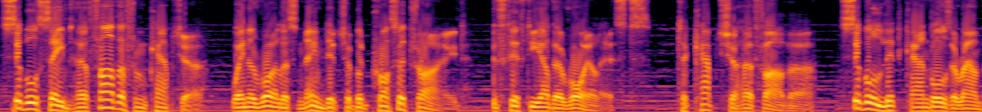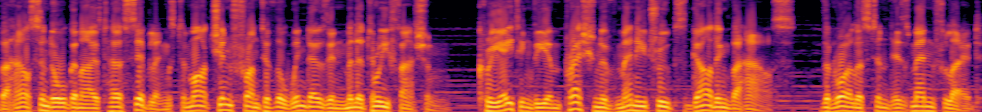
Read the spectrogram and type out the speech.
Sybil saved her father from capture when a royalist named Ichabod Prosser tried, with 50 other royalists, to capture her father. Sybil lit candles around the house and organized her siblings to march in front of the windows in military fashion, creating the impression of many troops guarding the house. The royalist and his men fled,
